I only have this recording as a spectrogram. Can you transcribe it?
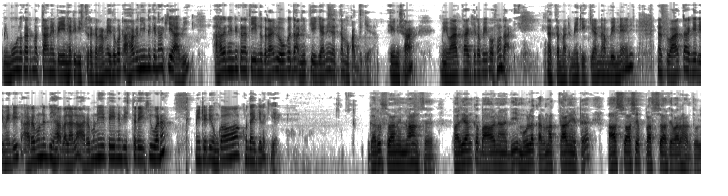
මේ මූල කර්මස්ථානයේ පේන හැටි විස්තර කරන්න. එතකොට අහගෙන ඉන්න කෙනා කියාවි. අහගෙන ඉන්න කෙනා තීන්දුව කරાવી ඕකද අනිත්‍ය කියන්නේ නැත්තම් මොකද්ද කියලා. ඒ නිසා මේ වාර්තා කියලාපේක හොඳයි. නැත්තම් මට මේ ටික කියන්න හම්බෙන්නේ නැහැ නේ. නැත්නම් වාර්තා කිරීමේදී අරමුණ දිහා බලලා අරමුණේ පේන විස්තරය කිව්වනම් මේට වඩා හුඟක් හොඳයි කියලා කියයි. ගරු ස්වාමීන් වහන්සේ පරියංක භාවනාදී මූල කර්මස්ථානයේට ආස්වාස ප්‍රස්වාස වරහන් තුල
